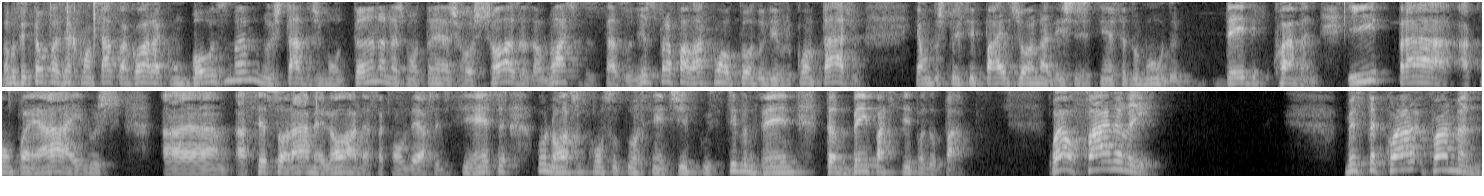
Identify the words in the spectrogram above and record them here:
Vamos então fazer contato agora com Bozeman, no estado de Montana, nas Montanhas Rochosas, ao norte dos Estados Unidos, para falar com o autor do livro Contágio, que é um dos principais jornalistas de ciência do mundo, David Quammen. E para acompanhar e nos assessorar melhor nessa conversa de ciência, o nosso consultor científico Steven Zane também participa do papo. Well, finally, Mr. Quammen,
